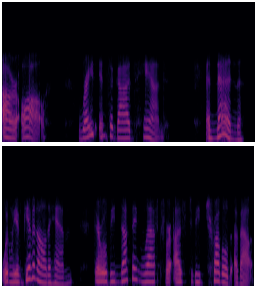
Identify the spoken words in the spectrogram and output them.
our all, right into God's hand. And then, when we have given all to Him, there will be nothing left for us to be troubled about.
